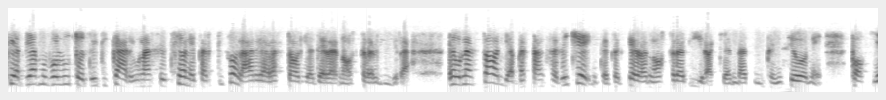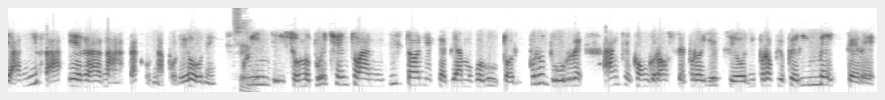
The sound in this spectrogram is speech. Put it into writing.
Sì, abbiamo voluto dedicare una sezione particolare alla storia della nostra lira. È una storia abbastanza recente perché la nostra lira, che è andata in pensione pochi anni fa, era nata con Napoleone. Sì. Quindi sono 200 anni di storia che abbiamo voluto riprodurre anche con grosse proiezioni proprio per immettere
